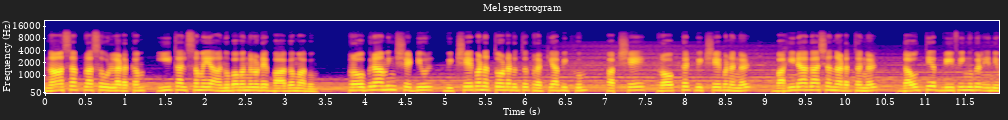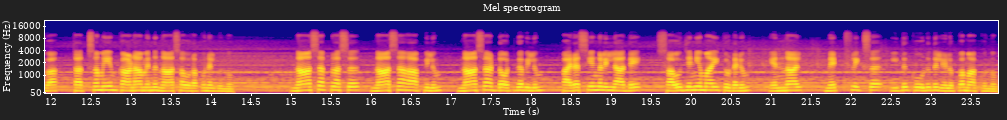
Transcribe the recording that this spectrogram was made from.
നാസ പ്ലസ് ഉള്ളടക്കം ഈ തത്സമയ അനുഭവങ്ങളുടെ ഭാഗമാകും. പ്രോഗ്രാമിംഗ് ഷെഡ്യൂൾ വിക്ഷേപണത്തോടടുത്ത് പ്രഖ്യാപിക്കും. പക്ഷേ റോക്കറ്റ് വിക്ഷേപണങ്ങൾ ബഹിരാകാശ നടത്തങ്ങൾ ദൗത്യ ബ്രീഫിംഗുകൾ എന്നിവ തത്സമയം കാണാമെന്ന് നാസ ഉറപ്പു നൽകുന്നു. നാസ പ്ലസ് നാസ ആപ്പിലും നാസ ഡോട്ട് ഗവിലും പരസ്യങ്ങളില്ലാതെ സൗജന്യമായി തുടരും. എന്നാൽ നെറ്റ്ഫ്ലിക്സ് ഇത് കൂടുതൽ എളുപ്പമാക്കുന്നു.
